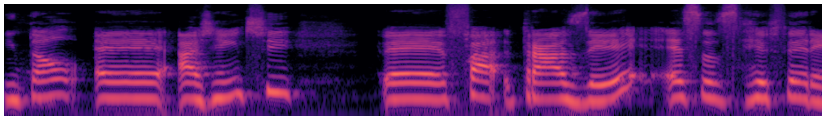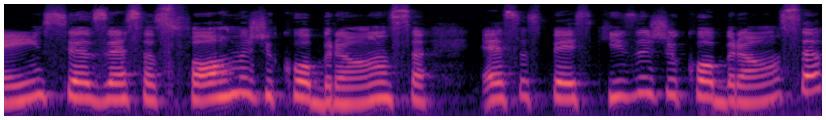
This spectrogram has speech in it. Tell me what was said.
Então, é, a gente é, trazer essas referências, essas formas de cobrança, essas pesquisas de cobrança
